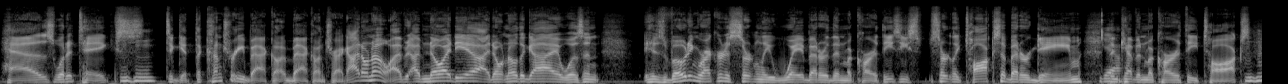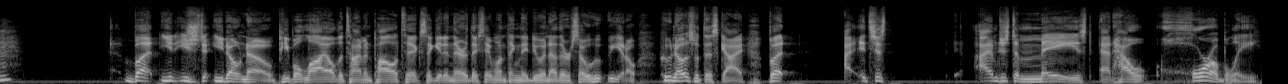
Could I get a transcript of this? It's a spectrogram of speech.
has what it takes mm-hmm. to get the country back on back on track. I don't know. I've, I have no idea. I don't know the guy. I wasn't. His voting record is certainly way better than McCarthy's. He certainly talks a better game Yeah. than Kevin McCarthy talks mm-hmm. But you, you just- you don't know. People lie all the time in politics. They get in there, they say one thing, they do another. So who you know who knows with this guy? But I- it's just I'm just amazed at how horribly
